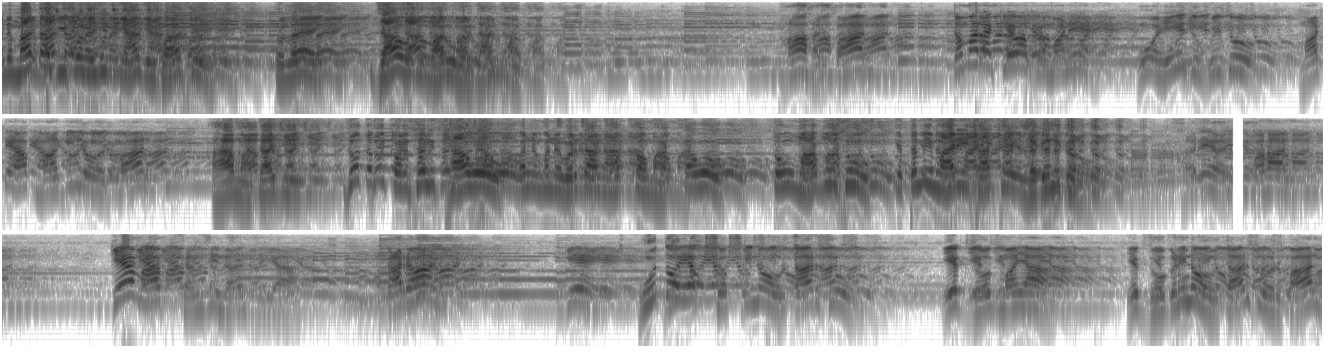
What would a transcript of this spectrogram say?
અને માતાજી પણ હજી ત્યાં જ ઊભા છે. તો લઈ જાઓ અને મારું વરદાન માંગો. હા હરપાલ તમારા કેવા પ્રમાણે હું અહીં જ ઊભી છું. માટે આપ માગી લો હરપાલ. હા માતાજી. જો તમે પરસન થાઓ અને મને વરદાન આપવા માંગતા હો તો હું માગું છું કે તમે મારી સાથે લગ્ન કરો. અરે હરપાલ. કેમ આપ સમજી ન રહ્યા? કારણ કે હું તો એક શક્તિનો અવતાર છું. એક જોગ માયા એક જોગણીનો અવતાર છું હરપાલ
